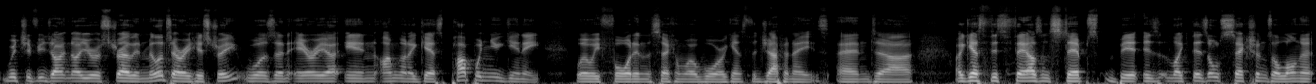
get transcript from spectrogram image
which, if you don't know your Australian military history, was an area in I'm going to guess Papua New Guinea where we fought in the Second World War against the Japanese, and uh, I guess this thousand steps bit is like there's all sections along it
